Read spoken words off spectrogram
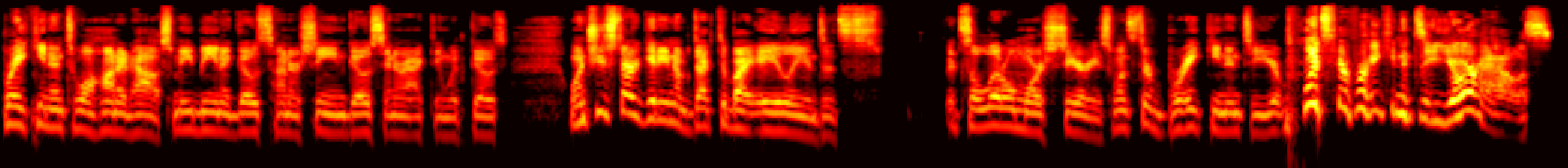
breaking into a haunted house, me being a ghost hunter, seeing ghosts, interacting with ghosts. Once you start getting abducted by aliens, it's it's a little more serious. Once they're breaking into your once they're breaking into your house.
